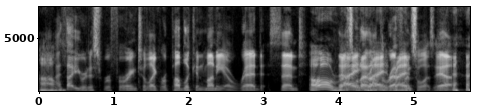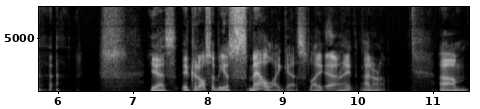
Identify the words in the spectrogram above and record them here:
Um, I thought you were just referring to like Republican money, a red cent. Oh, right. That's what I right, thought the reference right. was. Yeah. yes, it could also be a smell, I guess. Like, yeah. right? I don't know. Um,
